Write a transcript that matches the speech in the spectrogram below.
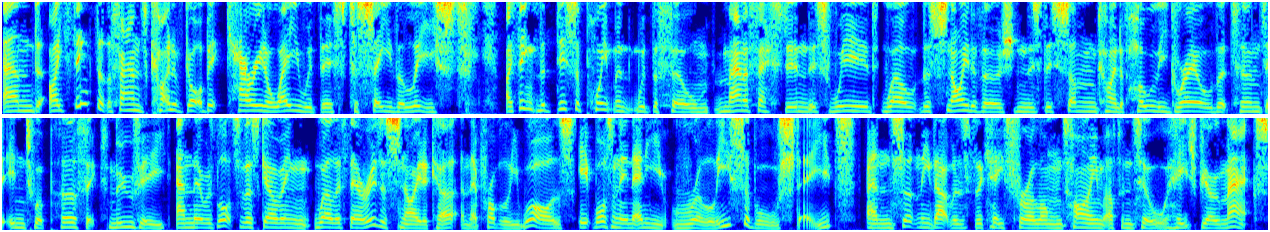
And I think that the fans kind of got a bit carried away with this, to say the least. I think the disappointment with the film manifested in this weird, well, the Snyder version is this some kind of holy grail that turns it into a perfect movie. And there was lots of us going, well, if there is a Snyder cut, and there probably was, it wasn't in any releasable state. And certainly that was the case for a long time up until HBO Max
